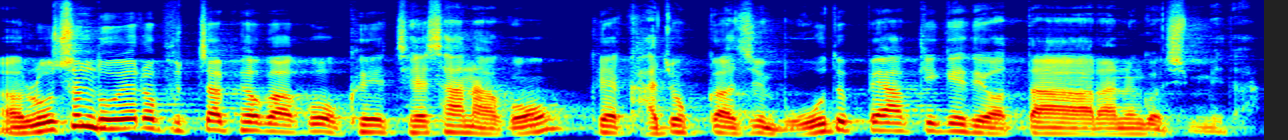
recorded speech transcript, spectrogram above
어, 롯은 노예로 붙잡혀가고 그의 재산하고 그의 가족까지 모두 빼앗기게 되었다라는 것입니다.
